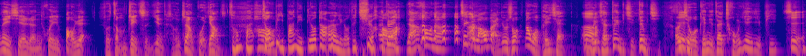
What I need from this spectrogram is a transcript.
那些人会抱怨说：“怎么这次印成这样鬼样子？”总把总比把你丢到二流的去好啊。对，然后呢，这个老板就说：“那我赔钱，我赔钱，对不起，对不起，而且我给你再重印一批。”是。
